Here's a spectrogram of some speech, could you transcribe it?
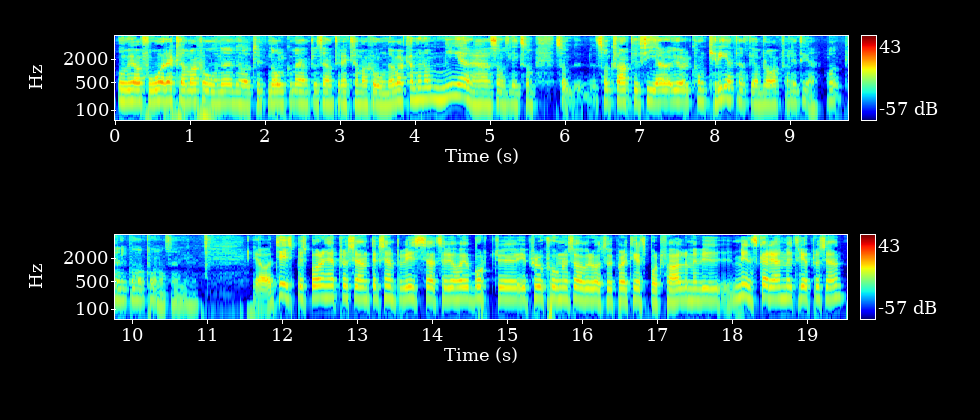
Och vi har få reklamationer, vi har typ 0,1 i reklamationer. Vad kan man ha mer här som, liksom, som, som kvantifierar och gör konkret att vi har bra kvalitet? Kan du komma på något så här Jimmy? Ja, tidsbesparingar i procent exempelvis. Alltså vi har ju bort, eh, i produktionen så har vi då också kvalitetsbortfall, men vi minskar den med 3 procent.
